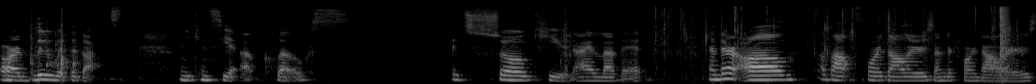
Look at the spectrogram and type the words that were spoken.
Or blue with the dots. And you can see it up close. It's so cute. I love it. And they're all about $4, under $4.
